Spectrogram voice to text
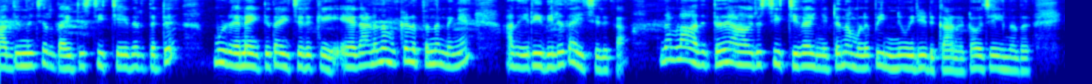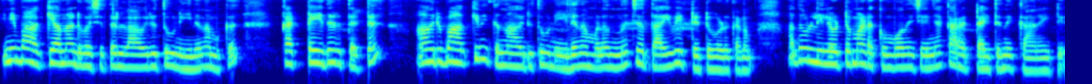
ആദ്യം ഒന്ന് ചെറുതായിട്ട് സ്റ്റിച്ച് ചെയ്തെടുത്തിട്ട് മുഴുവനായിട്ട് തയ്ച്ചെടുക്കുക ഏതാണ് നമുക്ക് എളുപ്പമെന്നുണ്ടെങ്കിൽ അതേ രീതിയിൽ തയ്ച്ചെടുക്കുക നമ്മൾ ആദ്യത്തെ ആ ഒരു സ്റ്റിച്ച് കഴിഞ്ഞിട്ട് നമ്മൾ പിന്നൂരി എടുക്കുകയാണ് കേട്ടോ ചെയ്യുന്നത്. ഇനി ബാക്കി ആ നടുവശത്തുള്ള ആ ഒരു തുണീനെ നമുക്ക് കട്ട് ചെയ്തെടുത്തിട്ട് ആ ഒരു ബാക്കി നിൽക്കുന്ന ആ ഒരു തുണിയിൽ നമ്മളൊന്ന് ചെറുതായി വിട്ടിട്ട് കൊടുക്കണം. അത് ഉള്ളിലോട്ട് മടക്കുമ്പോൾ എന്ന് വെച്ച് കഴിഞ്ഞാൽ കറക്റ്റായിട്ട് നിൽക്കാനായിട്ട്.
